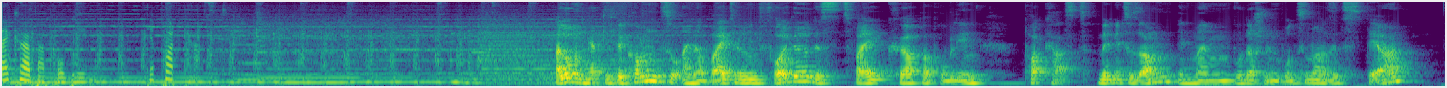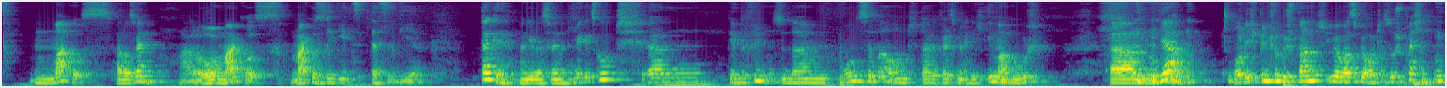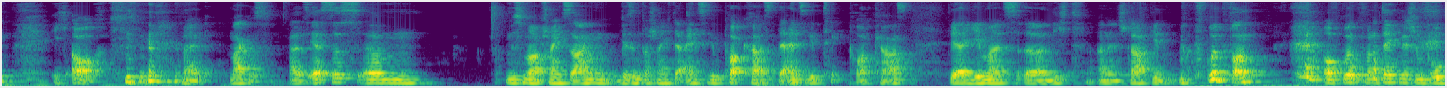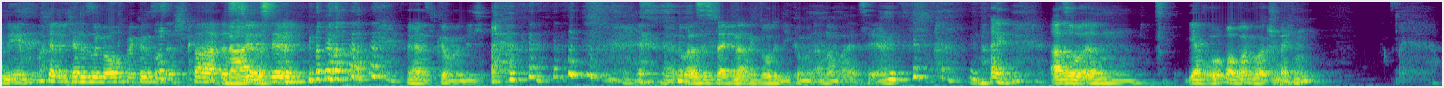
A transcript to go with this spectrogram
Zwei-Körper-Problem, der Podcast. Hallo und herzlich willkommen zu einer weiteren Folge des Zwei-Körper-Problem Podcast. Mit mir zusammen in meinem wunderschönen Wohnzimmer sitzt der Markus. Hallo Sven. Hallo Markus. Markus, wie geht's es dir? Danke, mein lieber Sven. Mir geht's gut. Ähm, wir befinden uns in deinem Wohnzimmer und da gefällt es mir eigentlich immer gut. Ähm, ja, und ich bin schon gespannt, über was wir heute so sprechen. Ich auch. Nein, Markus, als erstes ähm, müssen wir wahrscheinlich sagen, wir sind wahrscheinlich der einzige Podcast, der einzige Tech-Podcast, der jemals äh, nicht an den Start geht, aufgrund von, aufgrund von technischen Problemen. Ich hatte, ich hatte so gehofft, wir können es uns ersparen. Das Nein, zu erzählen. Ja, das können wir nicht. Aber das ist vielleicht eine Anekdote, die können wir ein andermal erzählen. Nein, also, ähm, ja, worüber wollen wir heute sprechen?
